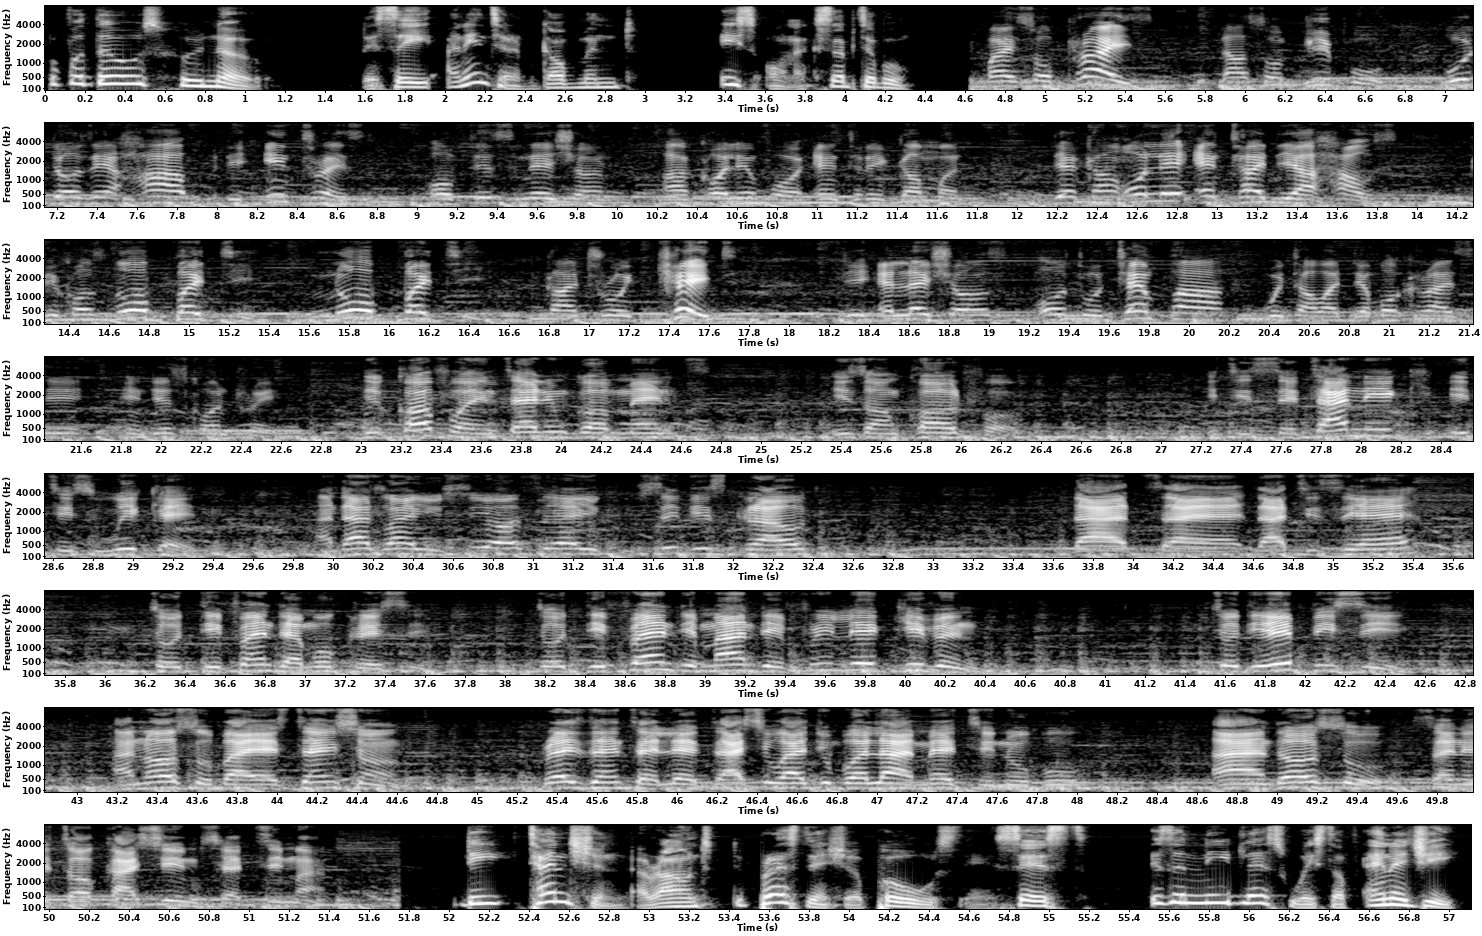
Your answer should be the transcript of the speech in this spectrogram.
But for those who know, they say an interim government is unacceptable. By surprise that some people who doesn't have the interest of this nation are calling for entering government. They can only enter their house because nobody, nobody can truncate the elections or to tamper with our democracy in this country. The call for interim government is uncalled for. It is satanic, it is wicked. And that's why you see us here, you see this crowd that, uh, that is here to defend democracy, to defend the mandate freely given to the APC and also by extension President-elect Asiwaju Bola Ahmed Tinubu and also Senator Kashim Shettima. The tension around the presidential polls, they insist, is a needless waste of energy,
